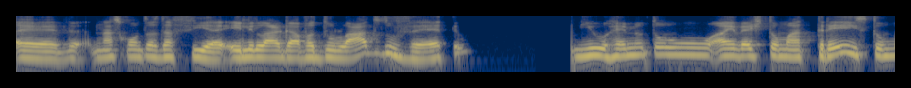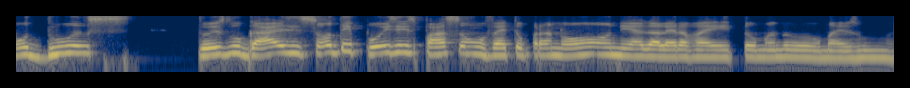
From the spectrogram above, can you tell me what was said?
é, nas contas da FIA, ele largava do lado do Vettel e o Hamilton, ao invés de tomar três, tomou duas, dois lugares e só depois eles passam o Vettel para nono e a galera vai tomando mais um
